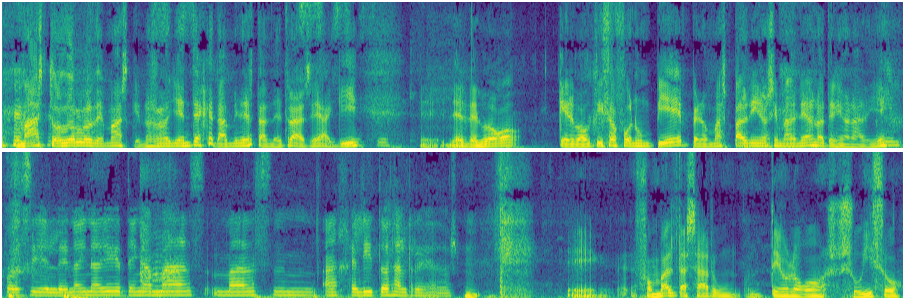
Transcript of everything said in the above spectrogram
más todos los demás que no son oyentes que también están detrás, ¿eh? Aquí, eh, desde luego, que el bautizo fue en un pie, pero más padrinos y madrinas no ha tenido nadie. ¿eh? Imposible, no hay nadie que tenga más, más mm, angelitos alrededor. Eh, von Baltasar, un, un teólogo suizo,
